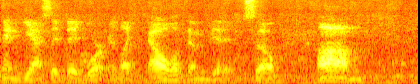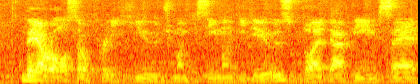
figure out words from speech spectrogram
and yes, it did work. Like, all of them did it. So, um, they are also pretty huge monkey see, monkey do's, but that being said,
